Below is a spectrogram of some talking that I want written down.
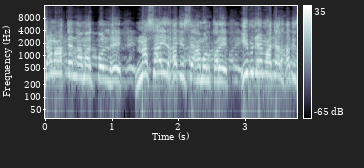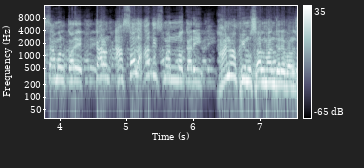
জামাতে নামাজ পড়লে নাসাইর হাদিসে আমল করে, ইবনে মাজার হাদিসে আমল করে, কারণ আসল হাদিস মান্যকারী হানাফি মুসলমান জোরে বলেন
